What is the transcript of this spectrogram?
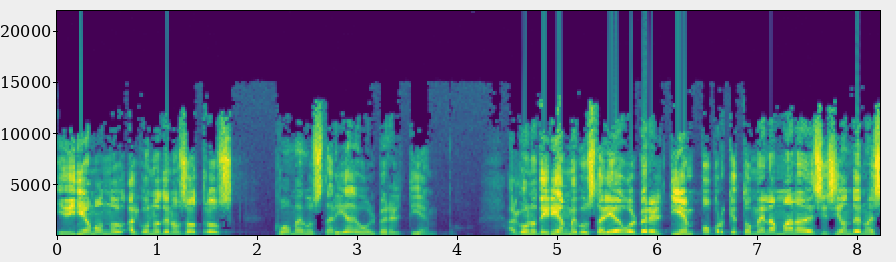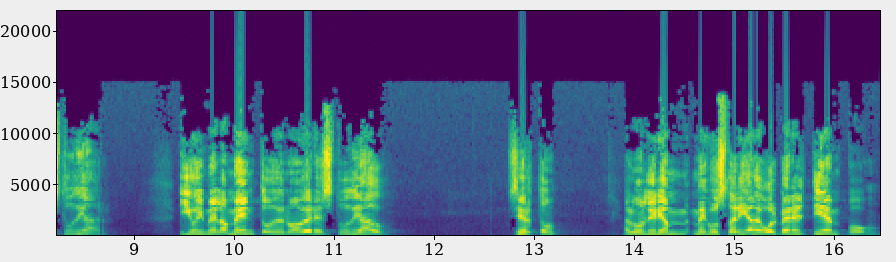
Y diríamos algunos de nosotros, ¿Cómo me gustaría devolver el tiempo? Algunos dirían, me gustaría devolver el tiempo porque tomé la mala decisión de no estudiar. Y hoy me lamento de no haber estudiado. ¿Cierto? Algunos dirían, me gustaría devolver el tiempo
